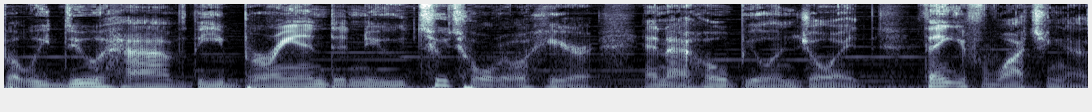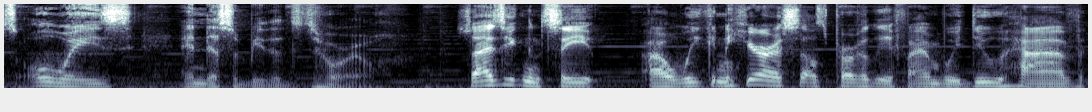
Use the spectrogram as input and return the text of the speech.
but we do have the brand new tutorial here, and I hope you'll enjoy it. Thank you for watching as always, and this will be the tutorial. So as you can see, uh, we can hear ourselves perfectly fine. We do have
